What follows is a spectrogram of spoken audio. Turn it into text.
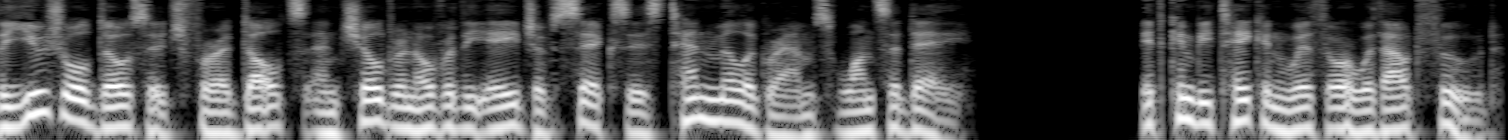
The usual dosage for adults and children over the age of 6 is 10 mg once a day. It can be taken with or without food.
